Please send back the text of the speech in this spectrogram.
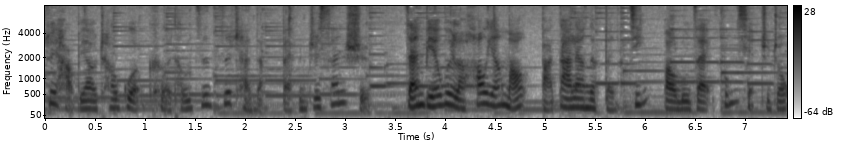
最好不要超过可投资资产的百分之三十。咱别为了薅羊毛，把大量的本金暴露在风险之中。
